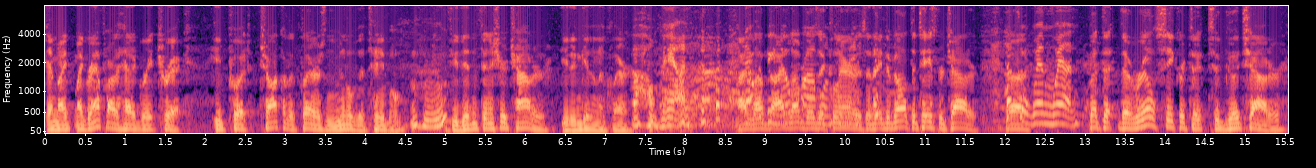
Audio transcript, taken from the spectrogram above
And my, my grandfather had a great trick. He put chocolate eclairs in the middle of the table. If you didn't finish your chowder, you didn't get an eclair. Oh man. I love be I love those problem for me. eclairs, and I developed a taste for chowder. That's Uh, a win-win. but the, the real secret to, to good chowder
